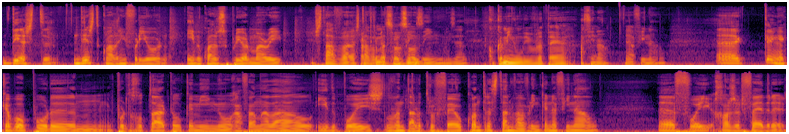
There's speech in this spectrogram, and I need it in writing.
deste, deste quadro inferior e do quadro superior, Murray estava, estava sozinho. sozinho exato com o caminho livre até à final. É à final. Uh, quem acabou por, um, por derrotar pelo caminho Rafael Nadal e depois levantar o troféu contra Stan Wawrinka na final uh, foi Roger Federer.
